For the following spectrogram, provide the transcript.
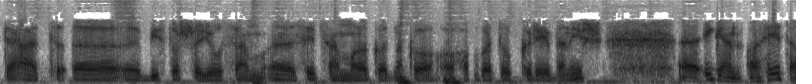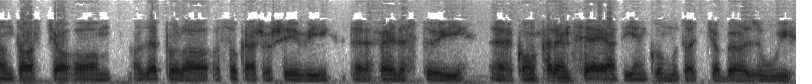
tehát biztos, hogy jó szám, szép számmal akadnak a, a hallgatók körében is. Igen, a héten tartja a, az Apple a, a szokásos évi fejlesztői konferenciáját, ilyenkor mutatja be az új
